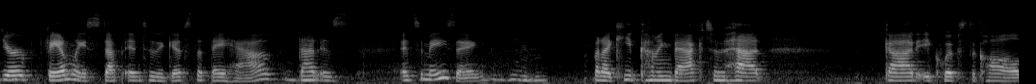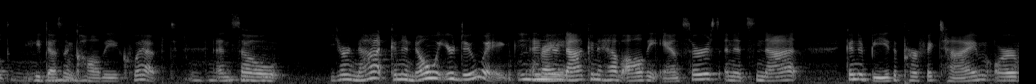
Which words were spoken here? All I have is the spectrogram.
your family step into the gifts that they have that is it's amazing. Mm-hmm. But i keep coming back to that god equips the called. He doesn't mm-hmm. call the equipped. Mm-hmm. And so you're not going to know what you're doing. And you're not going to have all the answers and it's not going to be the perfect time or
